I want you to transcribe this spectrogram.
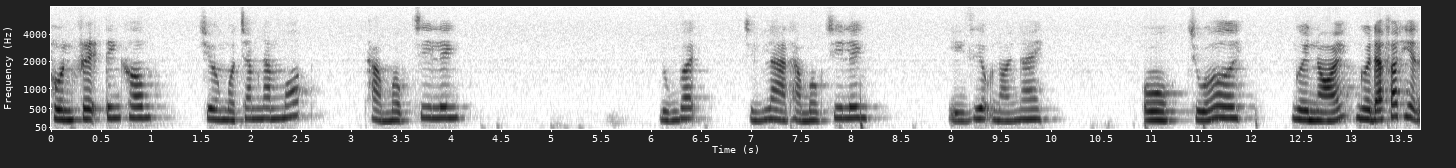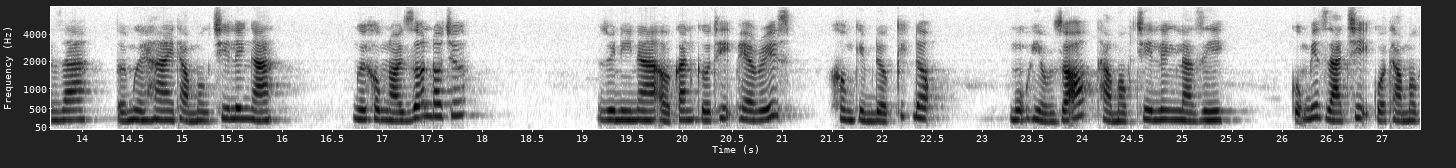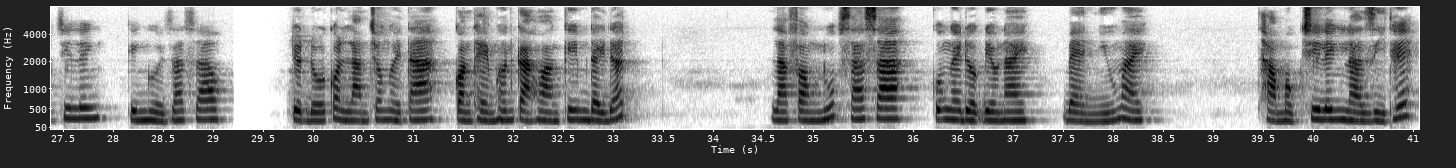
Thôn vệ tinh không, chương 151, Thảo Mộc Chi Linh. Đúng vậy, chính là Thảo Mộc Chi Linh. Lý Diệu nói ngay. Ồ, chúa ơi, người nói người đã phát hiện ra tới 12 Thảo Mộc Chi Linh à? Người không nói giỡn đó chứ? Junina ở căn cứ thị Paris không kìm được kích động. Mụ hiểu rõ Thảo Mộc Chi Linh là gì, cũng biết giá trị của Thảo Mộc Chi Linh kinh người ra sao tuyệt đối còn làm cho người ta còn thèm hơn cả hoàng kim đầy đất. La Phong núp xa xa, cũng nghe được điều này, bèn nhíu mày. Thảo Mộc Chi Linh là gì thế?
